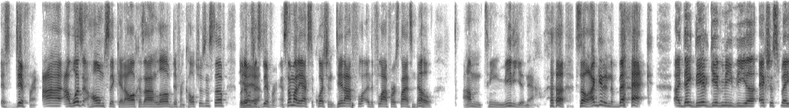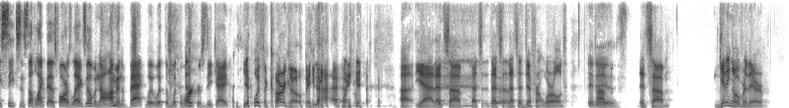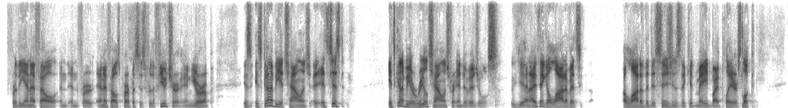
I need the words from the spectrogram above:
it's different. I I wasn't homesick at all because I love different cultures and stuff but Yeah, it was yeah. just different. And somebody asked the question, "Did I fly, fly first class?" No, I'm team media now, so I get in the back. Uh, they did give me the uh, extra space seats and stuff like that as far as legs go, but no, I'm in the back with, with the with the workers. DK, You're with the cargo, baby. Uh, yeah, that's uh, that's that's Yeah. that's a different world. It is. Um, it's um getting over there for the NFL and, and for NFL's purposes for the future in Europe is is going to be a challenge. It's just it's going to be a real challenge for individuals. Yeah, And I think a lot of it's a lot of the decisions that get made by players. Look,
